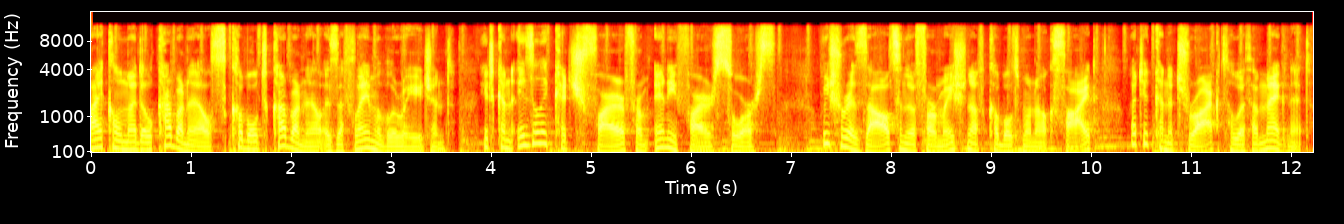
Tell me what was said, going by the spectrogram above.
Like all metal carbonyls, cobalt carbonyl is a flammable reagent. It can easily catch fire from any fire source, which results in the formation of cobalt monoxide that you can attract with a magnet.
